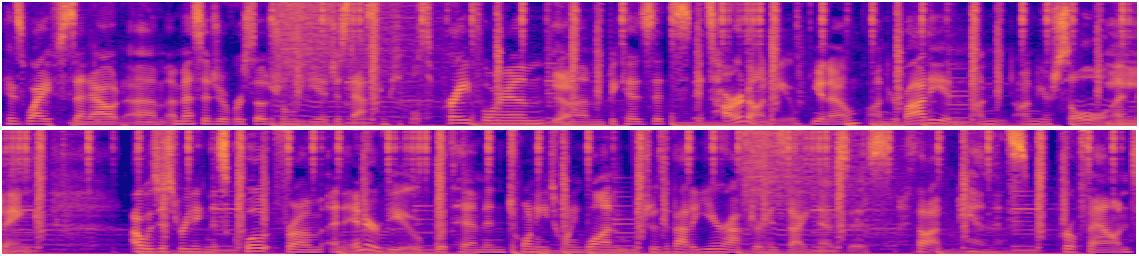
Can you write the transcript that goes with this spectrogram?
his wife sent out um, a message over social media just asking people to pray for him Yeah. um, because it's it's hard on you, you know, on your body and on on your soul. I think. I was just reading this quote from an interview with him in 2021, which was about a year after his diagnosis. I thought, man, that's profound.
